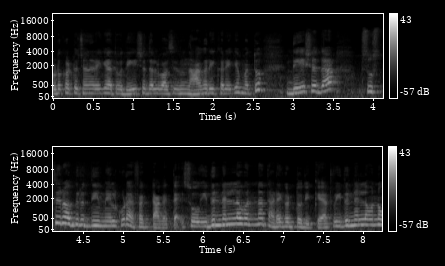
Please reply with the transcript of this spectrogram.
ಬುಡಕಟ್ಟು ಜನರಿಗೆ ಅಥವಾ ದೇಶದಲ್ಲಿ ವಾಸಿಸುವ ನಾಗರಿಕರಿಗೆ ಮತ್ತು ದೇಶದ ಸುಸ್ಥಿರ ಅಭಿವೃದ್ಧಿ ಮೇಲೆ ಕೂಡ ಎಫೆಕ್ಟ್ ಆಗುತ್ತೆ. ಸೊ ಇದನ್ನೆಲ್ಲವನ್ನ ತಡೆಗಟ್ಟೋದಿಕ್ಕೆ ಅಥವಾ ಇದನ್ನೆಲ್ಲವನ್ನು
